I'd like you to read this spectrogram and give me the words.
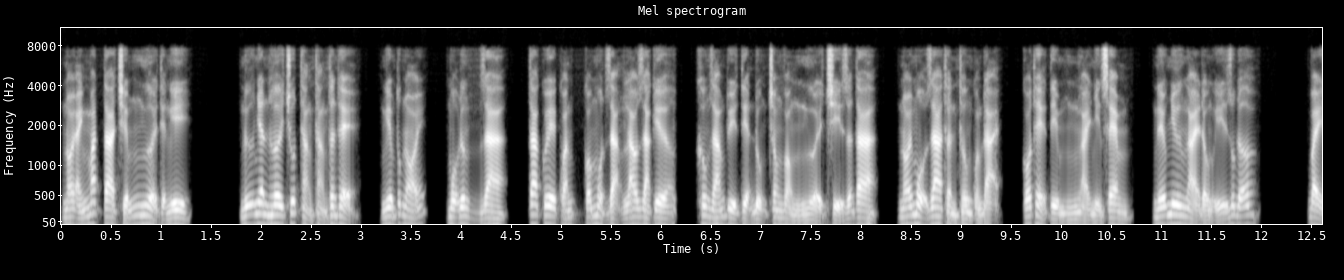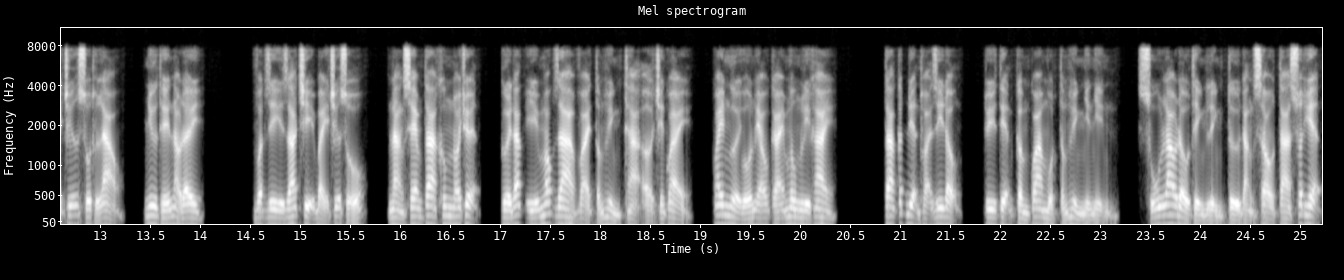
nói ánh mắt ta chiếm người tiện nghi. Nữ nhân hơi chút thẳng thẳng thân thể, nghiêm túc nói, mộ đương ra ta quê quán có một dạng lao già kia, không dám tùy tiện đụng trong vòng người chỉ dẫn ta, nói mộ ra thần thông quảng đại, có thể tìm ngài nhìn xem nếu như ngài đồng ý giúp đỡ. Bảy chữ số thứ lão, như thế nào đây? Vật gì giá trị bảy chữ số? Nàng xem ta không nói chuyện, cười đắc ý móc ra vài tấm hình thả ở trên quầy, quay người hố néo cái mông ly khai. Ta cất điện thoại di động, tùy tiện cầm qua một tấm hình nhìn nhìn, xú lao đầu thình lình từ đằng sau ta xuất hiện.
